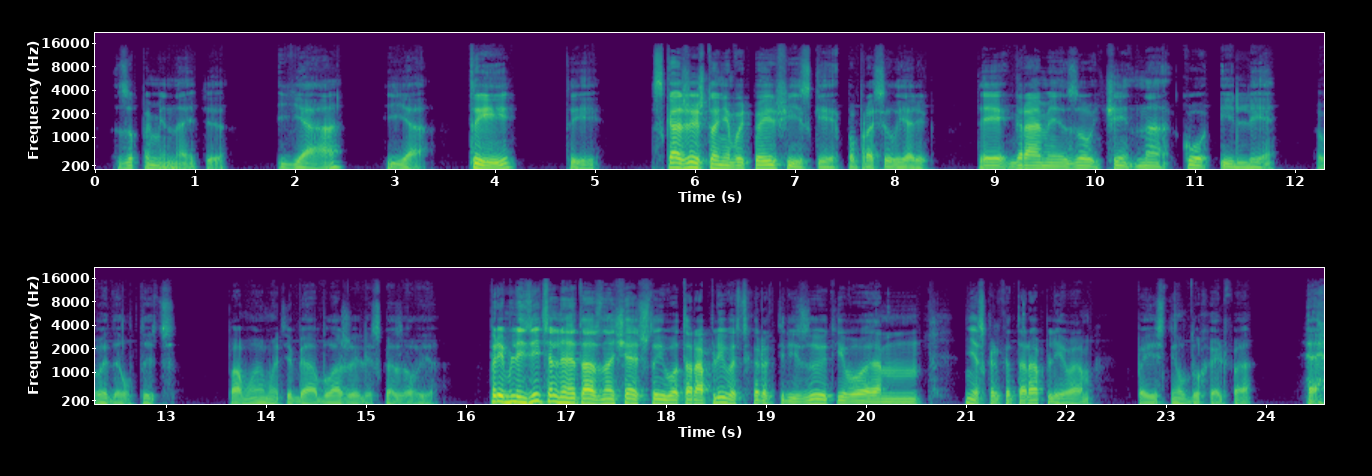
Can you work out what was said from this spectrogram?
— Запоминайте. Я, я. Ты, ты. Скажи что-нибудь по-эльфийски, — попросил Ярик. Ты грамме зучи на ку или, — выдал тыц. По-моему, тебя обложили, — сказал я. Приблизительно это означает, что его торопливость характеризует его, эм, несколько торопливым, — пояснил дух эльфа. — Хе,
